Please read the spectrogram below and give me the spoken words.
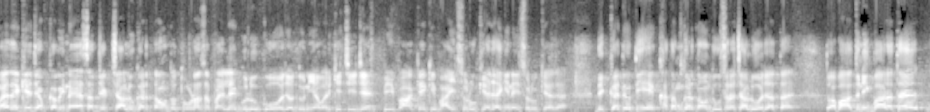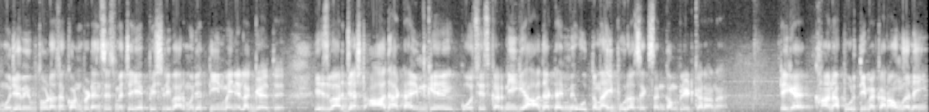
मैं देखिए, जब कभी नया सब्जेक्ट चालू करता हूँ तो थोड़ा सा पहले ग्लूकोज और दुनिया भर की चीज़ें पी पा के कि भाई शुरू किया जाए कि नहीं शुरू किया जाए। दिक्कत होती है, एक ख़त्म करता हूँ, दूसरा चालू हो जाता है। तो अब आधुनिक भारत है, मुझे भी थोड़ा सा कॉन्फिडेंस इसमें चाहिए। पिछली बार मुझे तीन महीने लग गए थे। इस बार जस्ट आधा टाइम के कोशिश करनी है कि आधा टाइम में उतना ही पूरा सेक्शन कंप्लीट कराना है। ठीक है? खाना पूर्ति मैं कराऊँगा नहीं।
